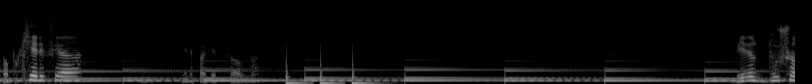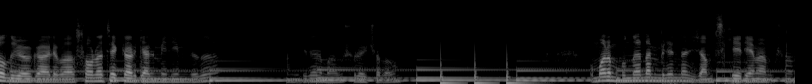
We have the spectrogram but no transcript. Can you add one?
Sapık herif ya. Yeni paket kaldı. Biri duş alıyor galiba. Sonra tekrar gelmeliyim dedi. Tamam, gidelim abi şurayı çalalım. Umarım bunlardan birinden jumpscare yemem şu an.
